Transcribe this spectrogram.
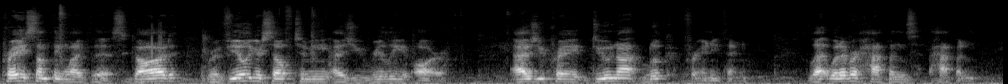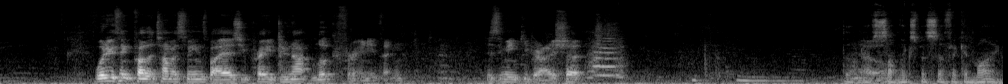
Pray something like this God, reveal yourself to me as you really are. As you pray, do not look for anything. Let whatever happens happen. What do you think Father Thomas means by as you pray, do not look for anything? Does he mean keep your eyes shut? Don't No. have something specific in mind.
